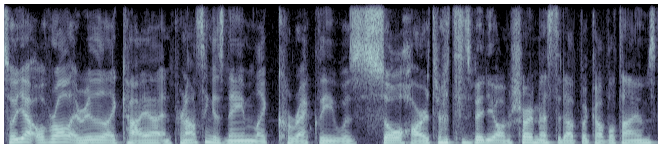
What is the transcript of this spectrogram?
So yeah, overall, I really like Kaya, and pronouncing his name like correctly was so hard throughout this video. I'm sure I messed it up a couple times.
